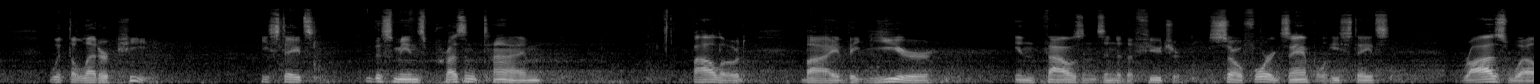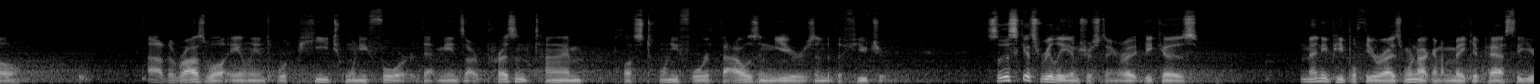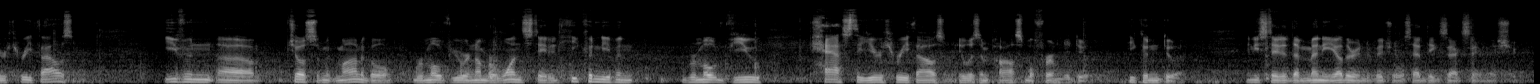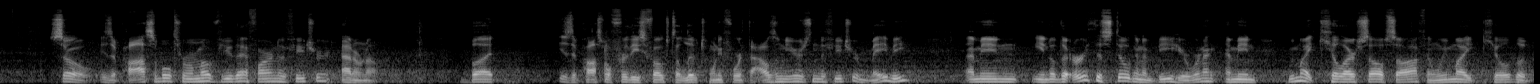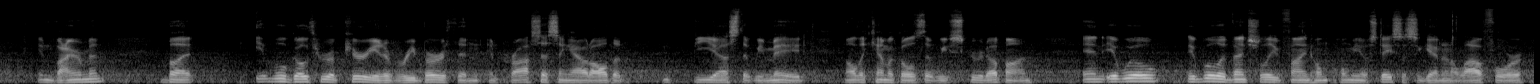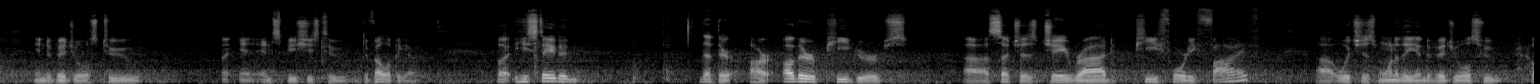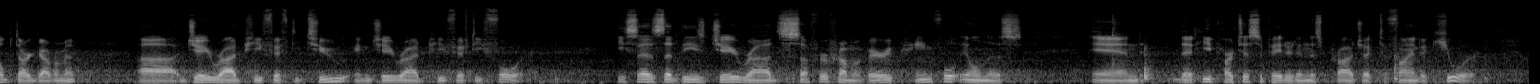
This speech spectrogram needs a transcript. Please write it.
with the letter P. He states this means present time followed by the year in thousands into the future. So, for example, he states Roswell uh, the Roswell aliens were P24. That means our present time plus 24,000 years into the future. So this gets really interesting, right? Because many people theorize we're not going to make it past the year 3000. Even uh, Joseph McMoneagle, remote viewer number one, stated he couldn't even remote view past the year 3000. It was impossible for him to do. He couldn't do it. And he stated that many other individuals had the exact same issue. So, is it possible to remote view that far into the future? I don't know. But is it possible for these folks to live 24,000 years in the future? Maybe. I mean, you know, the earth is still going to be here. We're not, I mean, we might kill ourselves off and we might kill the environment, but it will go through a period of rebirth and, and processing out all the BS that we made, all the chemicals that we screwed up on, and it will it will eventually find homeostasis again and allow for individuals to and, and species to develop again. But he stated that there are other P groups, uh, such as J Rod P45, uh, which is one of the individuals who helped our government, uh, J Rod P52, and J Rod P54. He says that these J Rods suffer from a very painful illness and that he participated in this project to find a cure,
